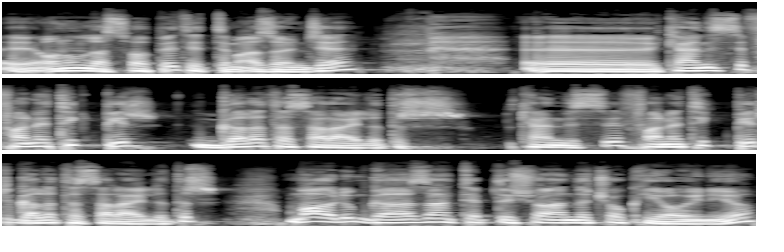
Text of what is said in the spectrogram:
E, onunla sohbet ettim az önce. E, kendisi fanatik bir Galatasaraylıdır. Kendisi fanatik bir Galatasaraylıdır. Malum Gaziantep'te şu anda çok iyi oynuyor.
